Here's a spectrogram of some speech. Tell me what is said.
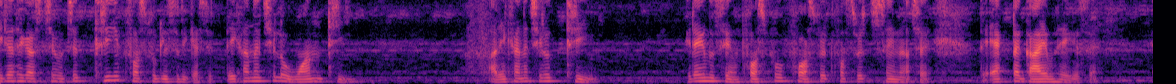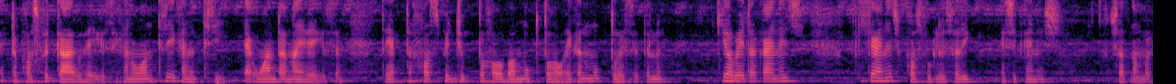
এটা থেকে আসছে হচ্ছে থ্রি ফসফোগ্লিসারিক অ্যাসিড এখানে ছিল ওয়ান থ্রি আর এখানে ছিল থ্রি এটা কিন্তু same phospho phosphate phosphate same আছে। তো একটা গায়েব হয়ে গেছে। একটা ফসফেট গায়েব হয়ে গেছে। এখানে ওয়ান থ্রি এখানে থ্রি ওয়ানটা নাই হয়ে গেছে। তো একটা ফসফেট যুক্ত হওয়া বা মুক্ত হওয়া, এখানে মুক্ত হয়েছে। তাহলে কী হবে এটা কাইনেজ কী কাইনেজ ফসফোগ্লিসারিক অ্যাসিড কাইনেজ সাত নম্বর।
